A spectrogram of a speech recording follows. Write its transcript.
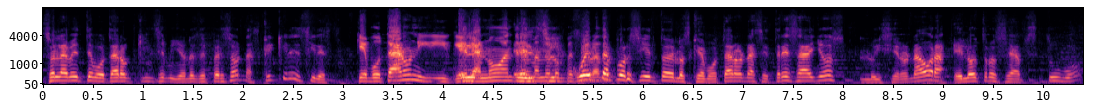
solamente votaron 15 millones de personas. ¿Qué quiere decir esto? Que votaron y, que ganó Andrés Manuel López Obrador. El 50% de los que votaron hace tres años lo hicieron ahora. El otro se abstuvo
